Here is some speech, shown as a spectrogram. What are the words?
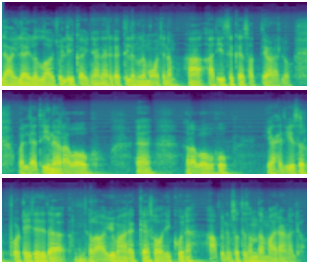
ലായിലായില്ലാ ചൊല്ലിക്കഴിഞ്ഞാൽ നരകത്തിൽ നിന്നുള്ള മോചനം. ആ ഹദീസൊക്കെ സത്യമാണല്ലോ. വല്ലതീന റവോഹു റവോഹു. ഈ ഹദീസ് റിപ്പോർട്ട് ചെയ്ത റാവിമാരൊക്കെ സ്വാധിക്കൂന? അവനും സത്യസന്ധന്മാരാണല്ലോ.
